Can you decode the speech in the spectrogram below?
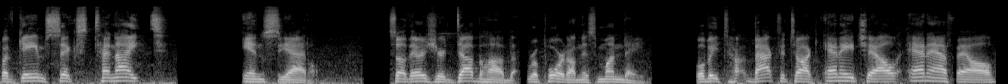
with game six tonight in Seattle. So there's your Dub Hub report on this Monday. We'll be back to talk NHL, NFL,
